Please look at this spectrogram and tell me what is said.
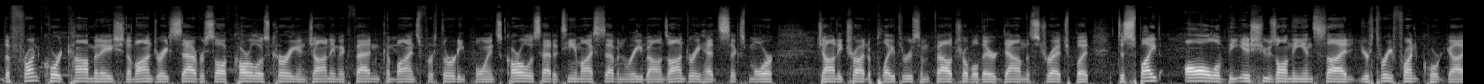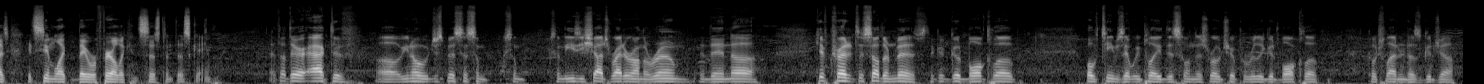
The front court combination of Andre Savrasov, Carlos Curry, and Johnny McFadden combines for 30 points. Carlos had a team high seven rebounds. Andre had six more. Johnny tried to play through some foul trouble there down the stretch, but despite all of the issues on the inside, your three front court guys, it seemed like they were fairly consistent this game. I thought they were active. Uh, you know, just missing some some some easy shots right around the rim, and then uh, give credit to Southern Miss. They're a good ball club. Both teams that we played this on this road trip are really good ball club. Coach Ladner does a good job.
